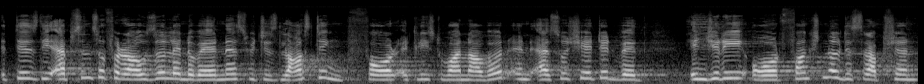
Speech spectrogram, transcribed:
it is the absence of arousal and awareness which is lasting for at least one hour and associated with injury or functional disruption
